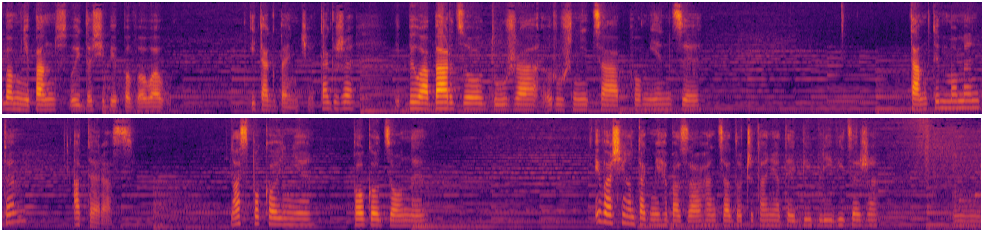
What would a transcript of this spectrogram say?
bo mnie Pan swój do siebie powołał i tak będzie. Także była bardzo duża różnica pomiędzy tamtym momentem a teraz. Na spokojnie, pogodzony. I właśnie on tak mnie chyba zachęca do czytania tej Biblii. Widzę, że mm,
